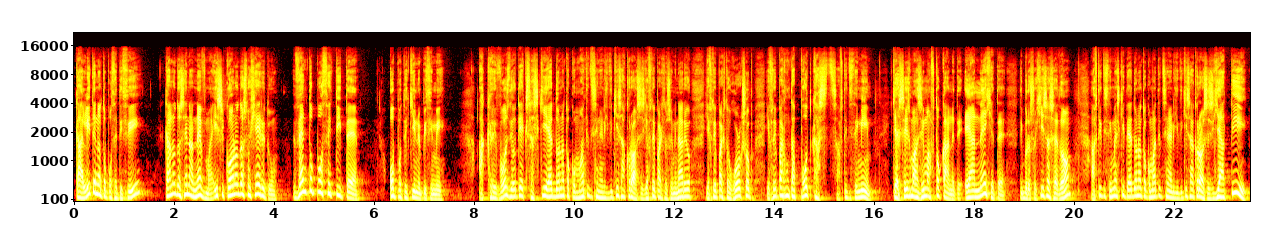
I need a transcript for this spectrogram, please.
καλείται να τοποθετηθεί κάνοντας ένα νεύμα ή σηκώνοντας το χέρι του. Δεν τοποθετείται όποτε εκείνο επιθυμεί. Ακριβώς διότι εξασκεί έντονα το κομμάτι της ενεργητικής ακρόασης. Γι' αυτό υπάρχει το σεμινάριο, γι' αυτό υπάρχει το workshop, γι' αυτό υπάρχουν τα podcasts αυτή τη στιγμή. Και εσείς μαζί με αυτό κάνετε. Εάν έχετε την προσοχή σας εδώ, αυτή τη στιγμή ασκείτε έντονα το κομμάτι της ενεργητικής ακρόασης. Γιατί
